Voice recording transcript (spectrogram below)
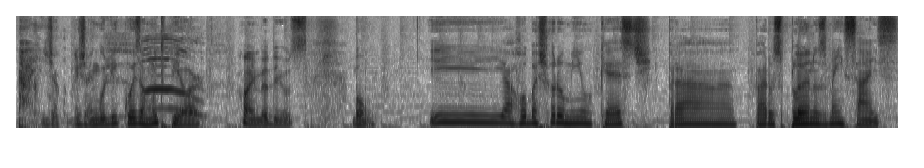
Ai, já, já engoli coisa muito pior. Ai, meu Deus. Bom, e arroba choruminhocast pra, para os planos mensais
